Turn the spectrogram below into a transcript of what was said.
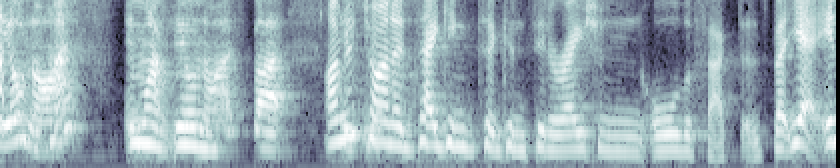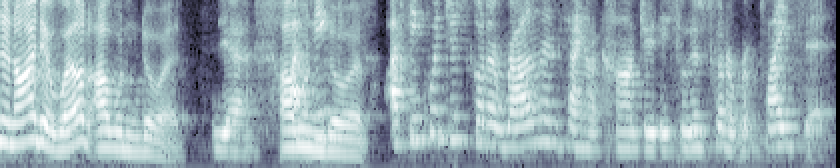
feel nice. It might Mm, feel mm. nice, but I'm just trying to take into consideration all the factors. But yeah, in an ideal world, I wouldn't do it. yeah, I I wouldn't think- do it. I think we're just got to rather than saying I can't do this, we're just got to replace it.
